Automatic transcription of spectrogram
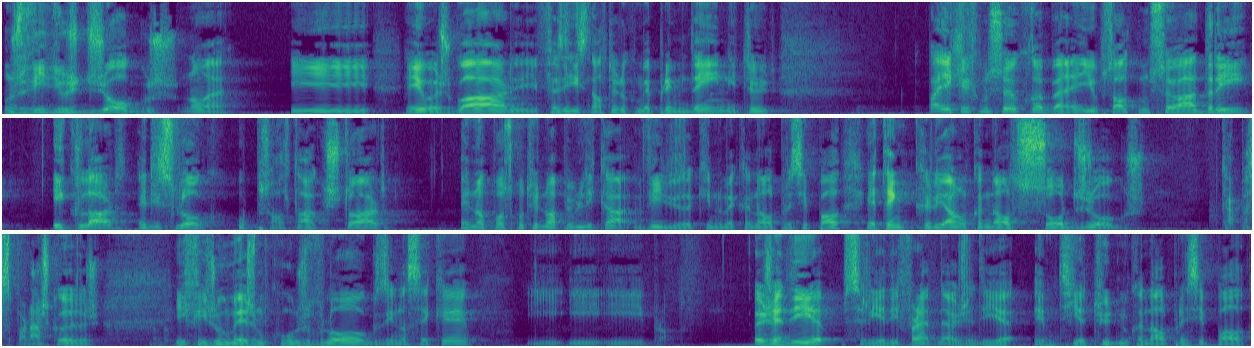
uns vídeos de jogos, não é? E eu a jogar e fazia isso na altura com o meu primo Dane e tudo. Pá, e aquilo começou a correr bem e o pessoal começou a aderir e claro, eu disse logo, o pessoal está a gostar, eu não posso continuar a publicar vídeos aqui no meu canal principal, eu tenho que criar um canal só de jogos, cá para separar as coisas. E fiz o mesmo com os vlogs e não sei o quê, e, e, e, pronto. Hoje em dia seria diferente, não? É? Hoje em dia eu metia tudo no canal principal,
